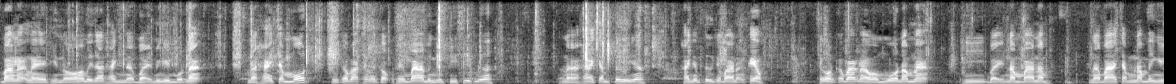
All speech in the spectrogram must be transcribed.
ba lạng này thì nó mới giá thành là 70.000 một lạng. Là 201 thì các bác sẽ phải cộng thêm 30.000 phí ship nữa. Là 240 nhá 240 cho ba lạng keo. Thế còn các bác nào mà mua 5 lạng thì 7535 là 350.000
